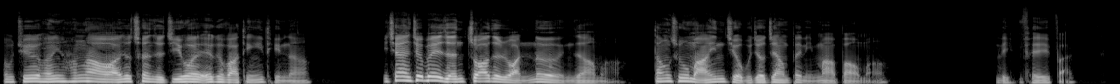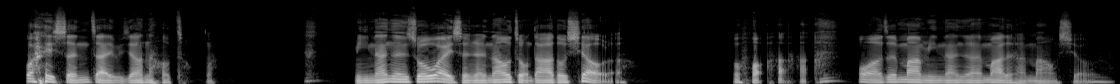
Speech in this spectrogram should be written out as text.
我觉得很很好啊，就趁此机会 ECFA 停一停啊。你现在就被人抓着软肋，你知道吗？当初马英九不就这样被你骂爆吗？林非凡，外省仔比较孬种嘛。闽南人说外省人孬种，大家都笑了。哇哈哈，哇，这骂闽南人骂得还蛮好笑的。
